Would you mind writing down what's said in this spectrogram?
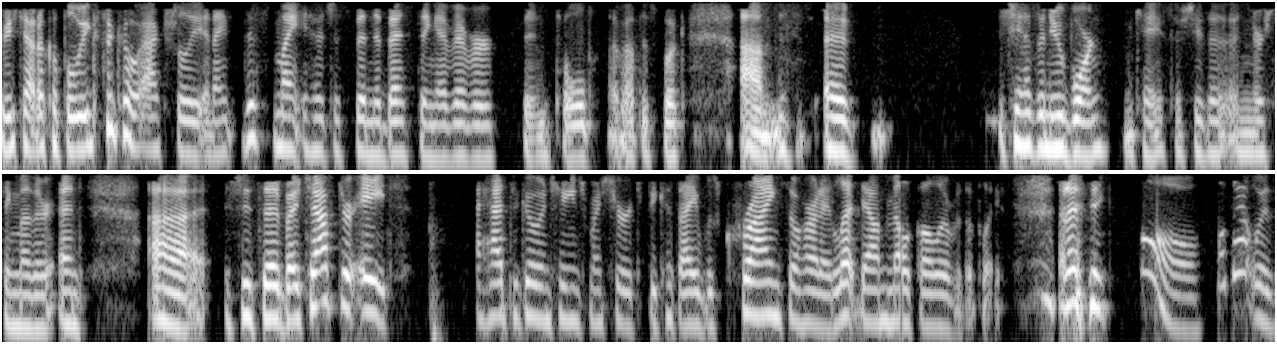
reach out a couple weeks ago actually, and I this might have just been the best thing I've ever been told about this book. Um, this is a, she has a newborn, okay, so she's a, a nursing mother, and uh, she said by chapter eight. I had to go and change my shirt because I was crying so hard I let down milk all over the place. And I think, oh, well that was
